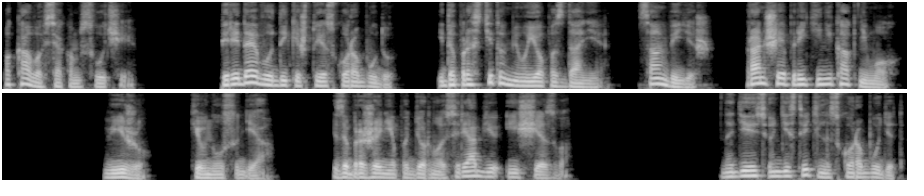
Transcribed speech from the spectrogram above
пока во всяком случае». Передай владыке, что я скоро буду, и да простит он мне мое опоздание. Сам видишь, раньше я прийти никак не мог. Вижу, кивнул судья. Изображение подернулось рябью и исчезло. Надеюсь, он действительно скоро будет,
